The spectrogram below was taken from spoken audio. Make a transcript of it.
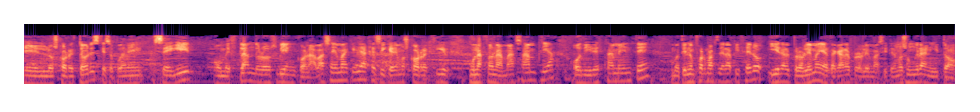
eh, los correctores que se pueden seguir o mezclándolos bien con la base de maquillaje si queremos corregir una zona más amplia o directamente, como tienen formas de lapicero, ir al problema y atacar al problema. Si tenemos un granito,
